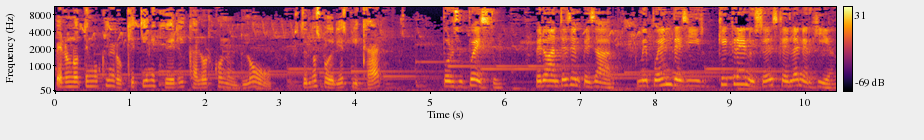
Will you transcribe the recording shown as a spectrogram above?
Pero no tengo claro qué tiene que ver el calor con el globo. ¿Usted nos podría explicar? Por supuesto. Pero antes de empezar, ¿me pueden decir qué creen ustedes que es la energía?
